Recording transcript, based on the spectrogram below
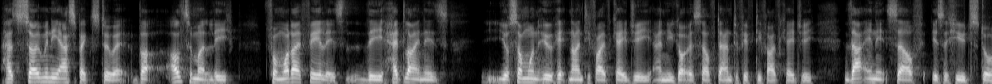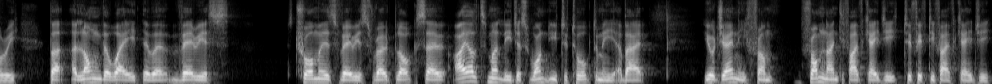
has so many aspects to it, but ultimately, from what I feel, is the headline is you're someone who hit 95 kg and you got yourself down to 55 kg. That in itself is a huge story. But along the way, there were various traumas, various roadblocks. So I ultimately just want you to talk to me about your journey from from 95 kg to 55 kg.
